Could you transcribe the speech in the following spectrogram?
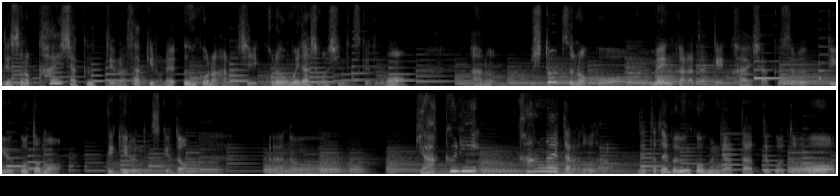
で、その解釈っていうのはさっきのね、うんこの話、これを思い出してほしいんですけども、あの、一つのこう、面からだけ解釈するっていうこともできるんですけど、あの、逆に考えたらどうだろう？ね、例えばうんこ踏んじゃったってことを、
